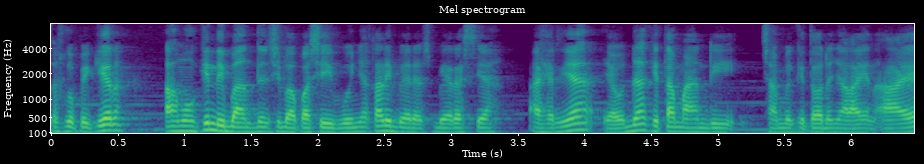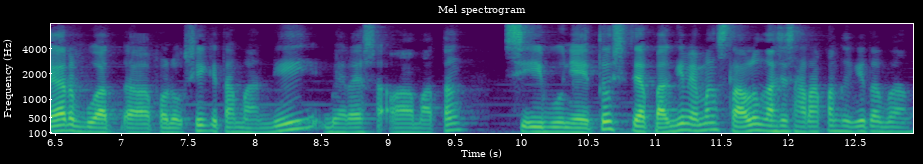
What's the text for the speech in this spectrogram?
Terus gue pikir ah mungkin dibantuin si bapak si ibunya kali beres-beres ya. Akhirnya ya udah kita mandi sambil kita udah nyalain air buat uh, produksi kita mandi beres uh, mateng si ibunya itu setiap pagi memang selalu ngasih sarapan ke kita bang.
